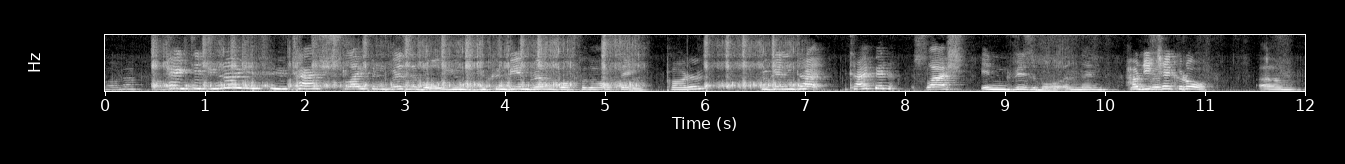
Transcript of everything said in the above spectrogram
Hey, did you know if you touch life invisible, you you can be invisible for the whole thing. Pardon? You can ty- type in slash invisible and then How do you take it off? um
